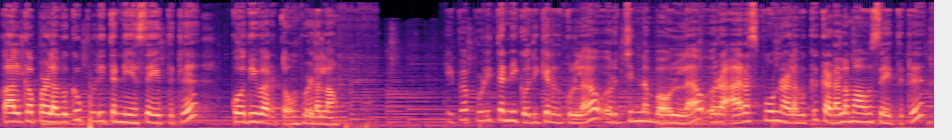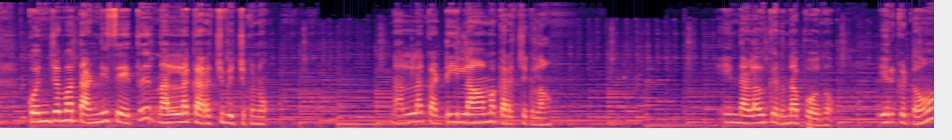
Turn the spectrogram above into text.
கால் கப் அளவுக்கு புளி தண்ணியை சேர்த்துட்டு கொதி வரட்டும். விடலாம். இப்போ புளி தண்ணி கொதிக்கிறதுக்குள்ளே ஒரு சின்ன பவுலில் ஒரு அரை ஸ்பூன் அளவுக்கு கடலை மாவு சேர்த்துட்டு கொஞ்சமாக தண்ணி சேர்த்து நல்லா கரைச்சி வச்சுக்கணும். நல்லா கட்டி இல்லாமல் கரைச்சிக்கலாம். இந்த அளவுக்கு இருந்தால் போதும். இருக்கட்டும்.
